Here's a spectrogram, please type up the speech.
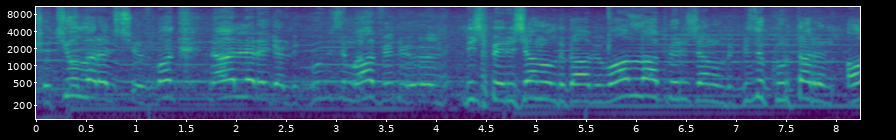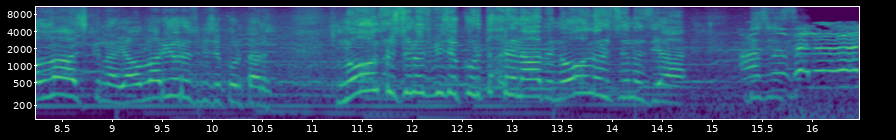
Kötü yollara düşüyoruz. Bak ne hallere geldik. Bu bizi mahvediyor. Biz perişan olduk abi. Vallahi perişan olduk. Bizi kurtarın. Allah aşkına yalvarıyoruz bizi kurtarın. Ne olursunuz bizi kurtarın abi. Ne olursunuz ya. Bizi... Felek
